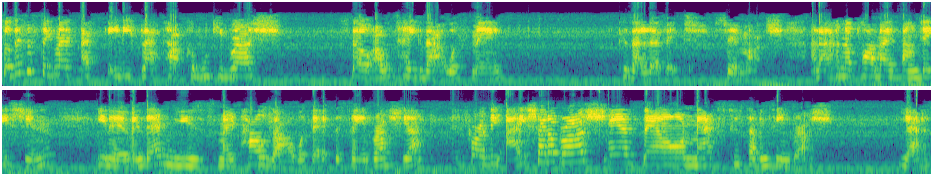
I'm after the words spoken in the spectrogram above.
so this is Sigma's F80 flat top kabuki brush. So I will take that with me because I love it so much. And I can apply my foundation, you know, and then use my powder with it, the same brush, yeah? And for the eyeshadow brush, hands down, MAC's 217 brush. Yes.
